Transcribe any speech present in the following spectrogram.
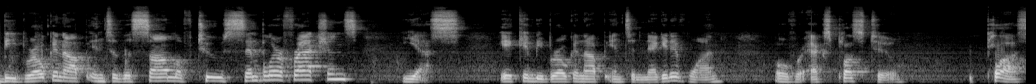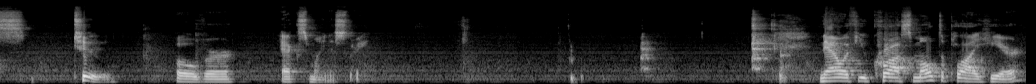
be broken up into the sum of two simpler fractions? Yes. It can be broken up into negative 1 over x plus 2 plus 2 over x minus 3. Now, if you cross multiply here,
